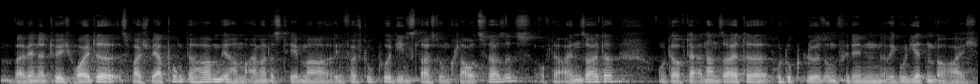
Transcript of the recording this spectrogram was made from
weil wir natürlich heute zwei Schwerpunkte haben. Wir haben einmal das Thema Infrastruktur, Dienstleistung, Cloud Services auf der einen Seite und auf der anderen Seite Produktlösungen für den regulierten Bereich.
